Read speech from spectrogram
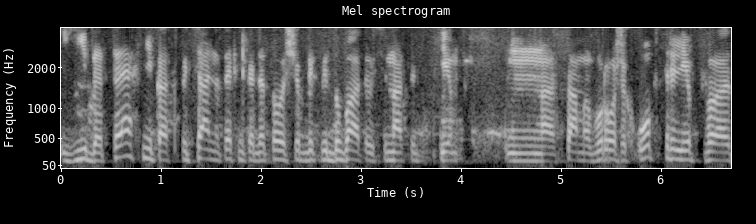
їде техніка, спеціальна техніка для того, щоб ліквідувати всі наслідки саме ворожих обстрілів. Е,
